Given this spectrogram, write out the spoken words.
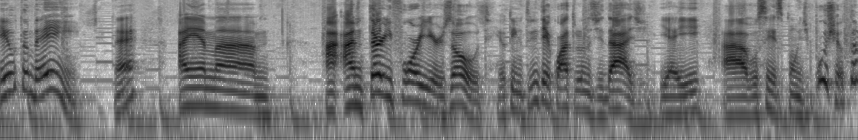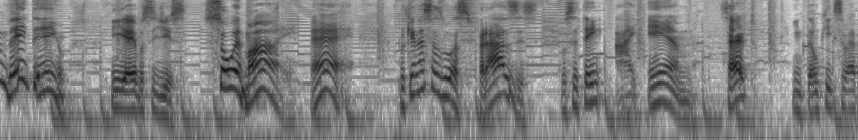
Eu também, né? I am um, I'm 34 years old. Eu tenho 34 anos de idade. E aí uh, você responde, puxa, eu também tenho. E aí você diz, so am I. É, porque nessas duas frases você tem I am, certo? Então o que, que você vai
